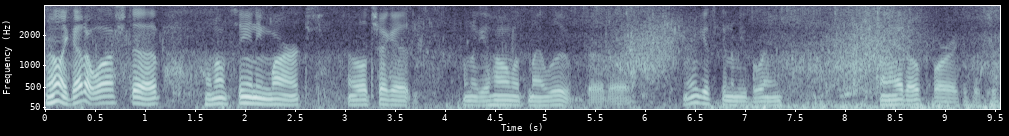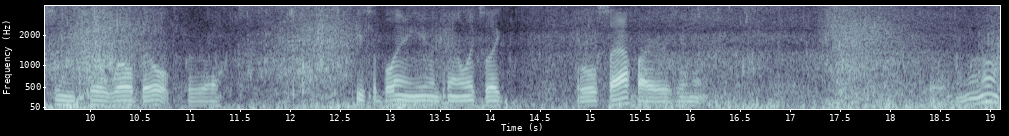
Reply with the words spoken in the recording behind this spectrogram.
Well, I got it washed up. I don't see any marks. I will check it when I get home with my loupe, but uh, I think it's gonna be bling. I had hope for it because it just seems so well built for a piece of bling. Even kind of looks like little sapphires in it. But I don't know.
